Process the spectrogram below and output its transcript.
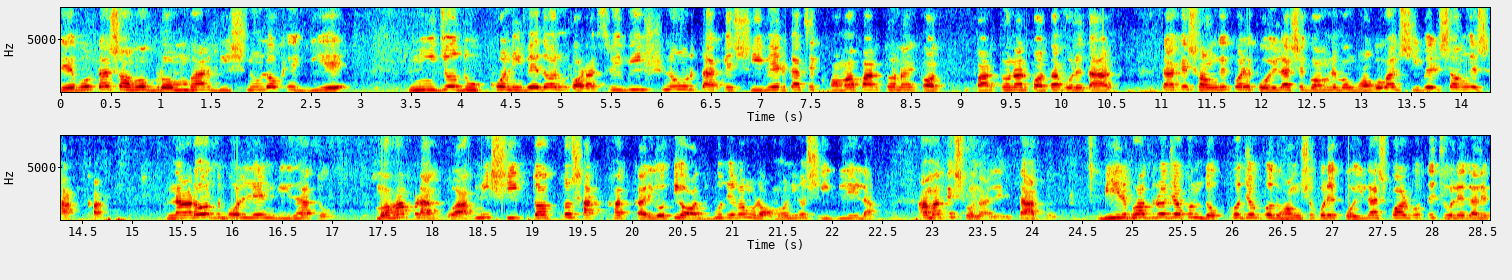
দেবতা সহ ব্রহ্মার বিষ্ণু লোকে গিয়ে নিজ দুঃখ নিবেদন করা। শ্রী বিষ্ণুর তাকে শিবের কাছে ক্ষমা প্রার্থনায় প্রার্থনার কথা বলে তার, তাকে সঙ্গে করে কৈলাসে গমন এবং ভগবান শিবের সঙ্গে সাক্ষাৎ। নারদ বললেন, বিধাত, মহাপ্রাজ্ঞ, আপনি শিব তত্ত্ব সাক্ষাৎকারী, অতি অদ্ভুত এবং রমণীয় শিবলীলা আমাকে শোনালেন। তা তো বীরভদ্র যখন দক্ষযজ্ঞ ধ্বংস করে কৈলাস পর্বতে চলে গেলেন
